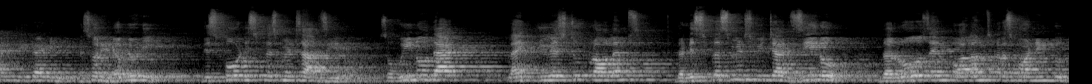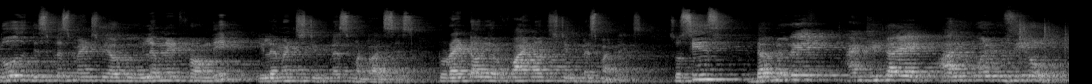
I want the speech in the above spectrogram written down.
and theta D uh, sorry WD these four displacements are 0 so we know that like previous two problems the displacements which are 0 the rows and columns corresponding to those displacements we have to eliminate from the element stiffness matrices to write down your final stiffness matrix so since WA and theta A are equal to 0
